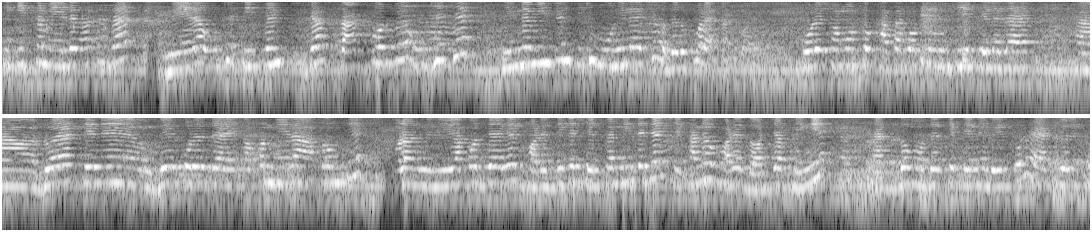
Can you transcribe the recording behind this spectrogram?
টিকিটটা মেয়েদের হাতে দেয়। মেয়েরা উঠে ট্রিটমেন্ট যা স্টার্ট করবে, উঠেছে দ্য কিছু মহিলা এসে ওদের উপর অ্যাটাক করে। করে সমস্ত খাতাপত্র উঠিয়ে ফেলে দেয় ড্রয়ার টেনে বের করে দেয়। তখন মেয়েরা আতঙ্কে, ওরা নিরাপদ জায়গায় ঘরের দিকে শেল্টার নিতে যায়, সেখানেও ঘরের দরজা ভেঙে একদম ওদেরকে টেনে বের করে, একজন একটু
